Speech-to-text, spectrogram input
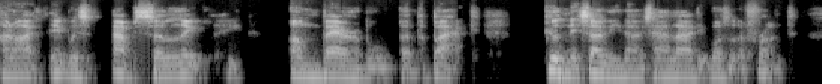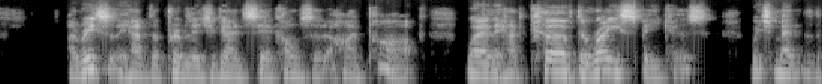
And i it was absolutely unbearable at the back. Goodness only knows how loud it was at the front. I recently had the privilege of going to see a concert at Hyde Park where they had curved array speakers, which meant that the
